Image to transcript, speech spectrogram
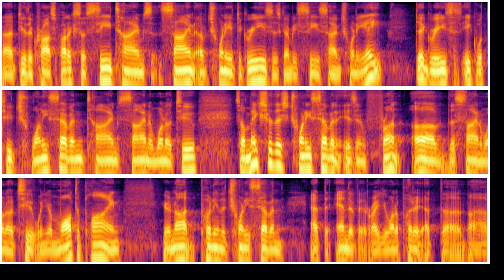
uh, do the cross product. So C times sine of 28 degrees is going to be C sine 28 degrees is equal to 27 times sine of 102. So make sure this 27 is in front of the sine 102. When you're multiplying, you're not putting the 27 at the end of it, right? You want to put it at the uh,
